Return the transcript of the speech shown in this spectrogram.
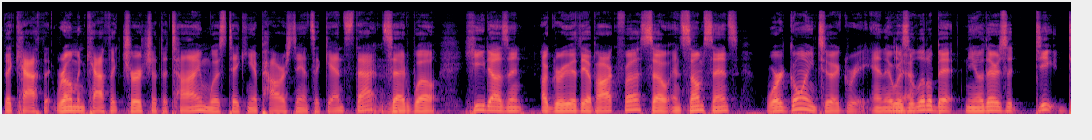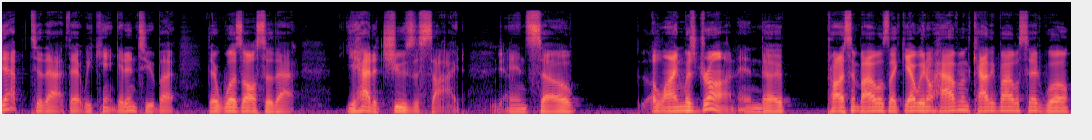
the Catholic Roman Catholic Church at the time was taking a power stance against that and mm-hmm. said, well, he doesn't agree with the Apocrypha, so in some sense. We're going to agree, and there was Yeah. a little bit, you know, there's a deep depth to that that we can't get into, but there was also that you had to choose a side. Yeah. And so a line was drawn, and the Protestant Bible was like, yeah, we don't have them. The Catholic Bible said, well,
